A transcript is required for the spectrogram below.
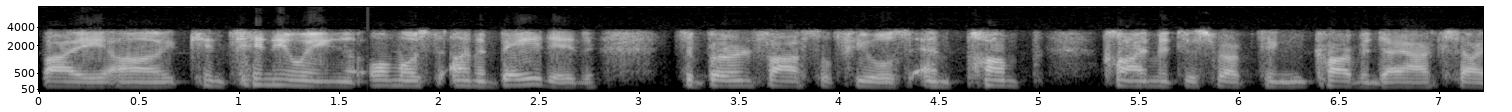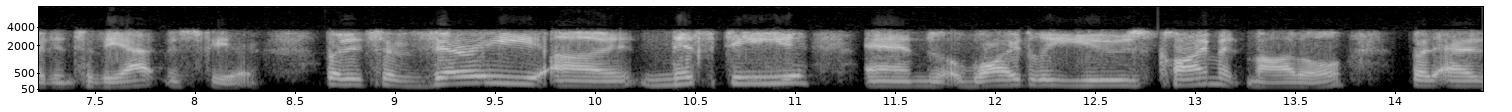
by uh, continuing almost unabated to burn fossil fuels and pump climate disrupting carbon dioxide into the atmosphere. But it's a very uh, nifty and widely used climate model. But as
